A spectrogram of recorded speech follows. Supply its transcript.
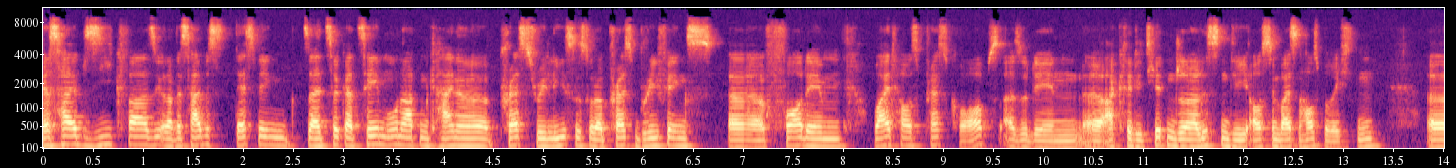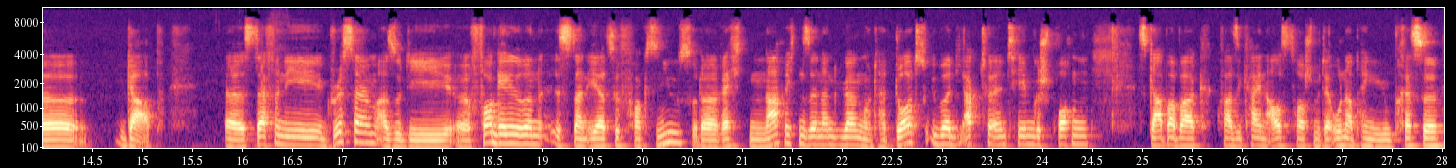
Weshalb sie quasi, oder weshalb es deswegen seit circa zehn Monaten keine Press Releases oder Press Briefings äh, vor dem White House Press Corps, also den äh, akkreditierten Journalisten, die aus dem Weißen Haus berichten, äh, gab. Äh, Stephanie Grisham, also die äh, Vorgängerin, ist dann eher zu Fox News oder rechten Nachrichtensendern gegangen und hat dort über die aktuellen Themen gesprochen. Es gab aber quasi keinen Austausch mit der unabhängigen Presse,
